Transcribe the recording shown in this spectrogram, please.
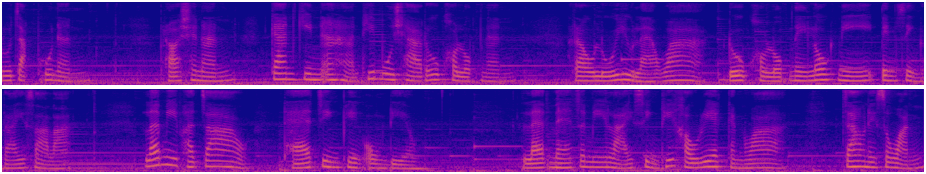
รู้จักผู้นั้น เพราะฉะนั้นการกินอาหารที่บูชารูปเคารพนั้น เรารู้อยู่แล้วว่า รูปเคารพในโลกนี้เป็นสิ่งไร้สาระ และมีพระเจ้าแท้จริงเพียงองค์เดียว และแม้จะมีหลายสิ่งที่เขาเรียกกันว่า เจ้าในสวรรค์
